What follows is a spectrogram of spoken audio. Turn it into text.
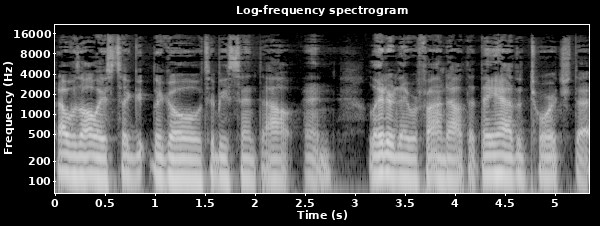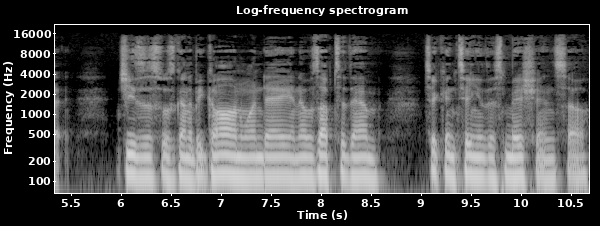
that was always to, the goal to be sent out. And later they were found out that they had the torch that Jesus was going to be gone one day, and it was up to them to continue this mission. So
